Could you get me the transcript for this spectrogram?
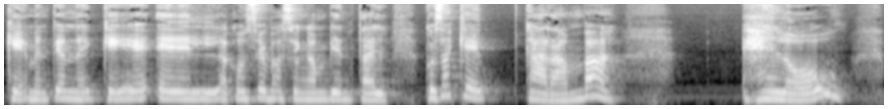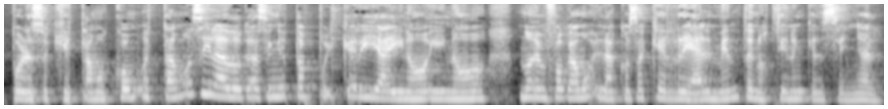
qué, ¿me entiendes? Qué es el- la conservación ambiental. Cosas que, caramba, hello. Por eso es que estamos como estamos y la educación es tan porquería y no, y no nos enfocamos en las cosas que realmente nos tienen que enseñar.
